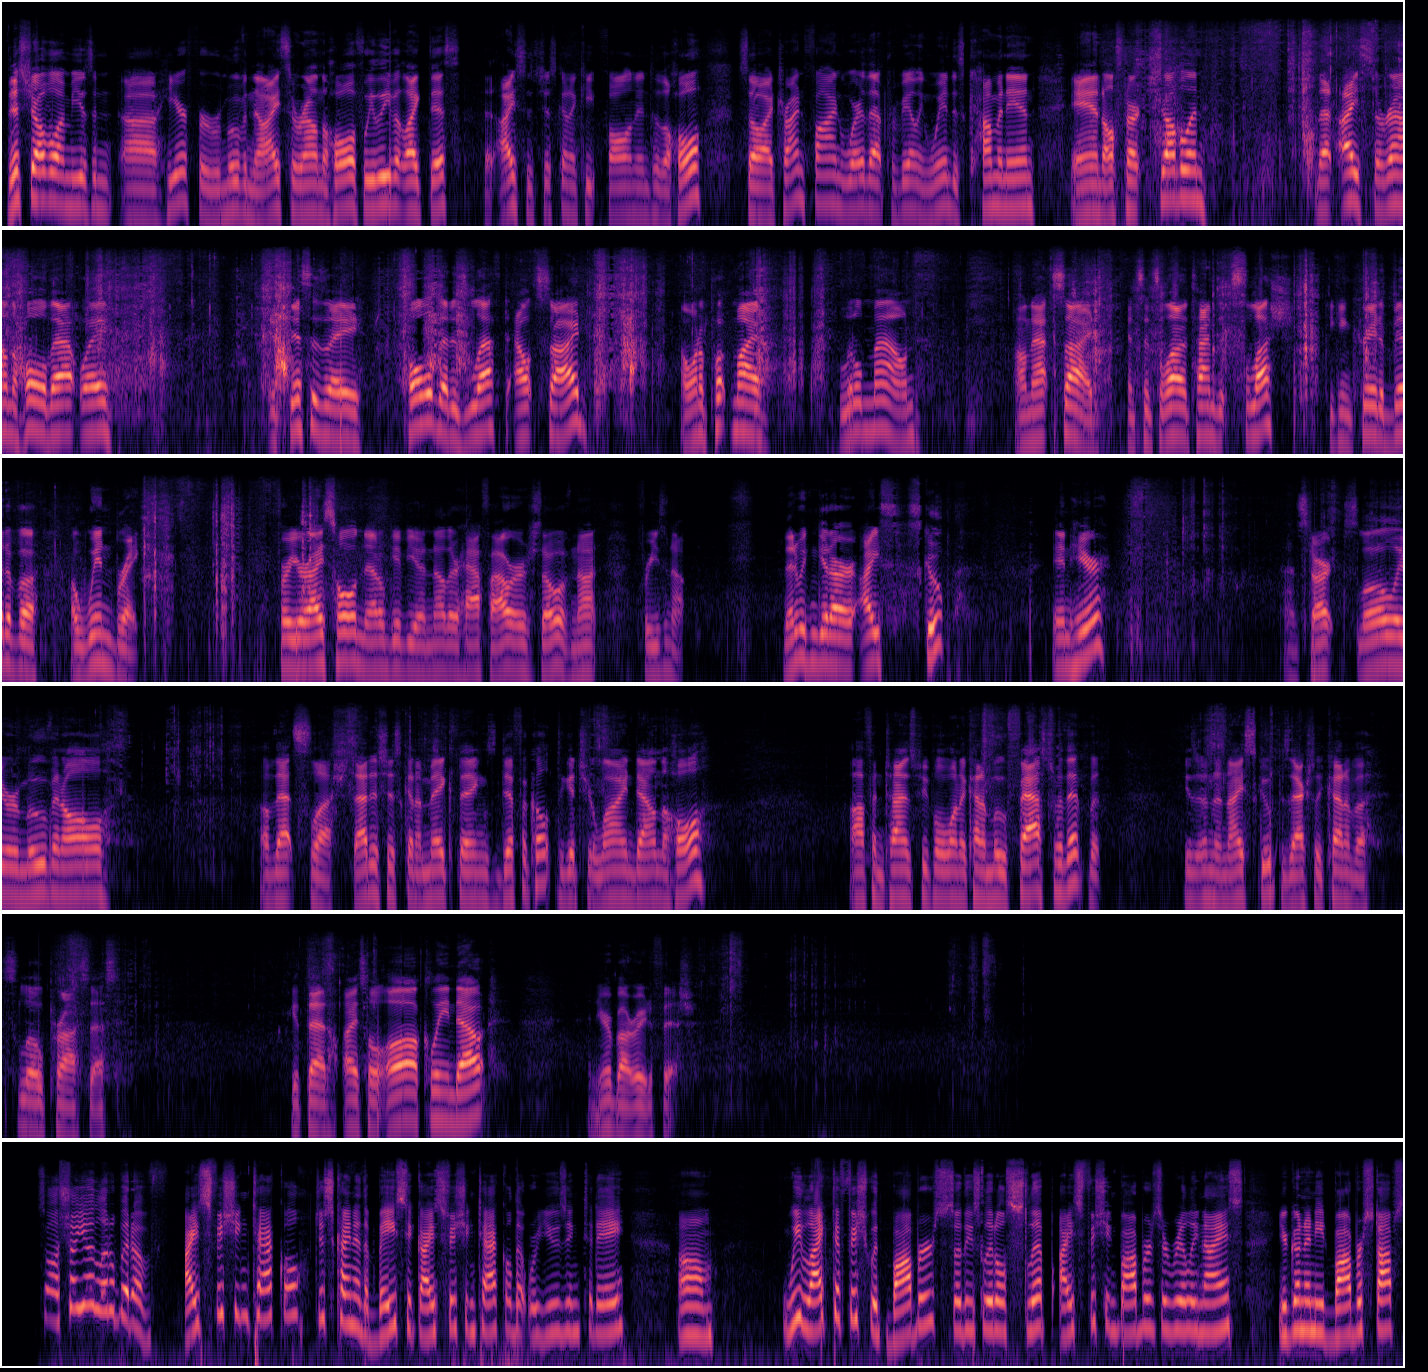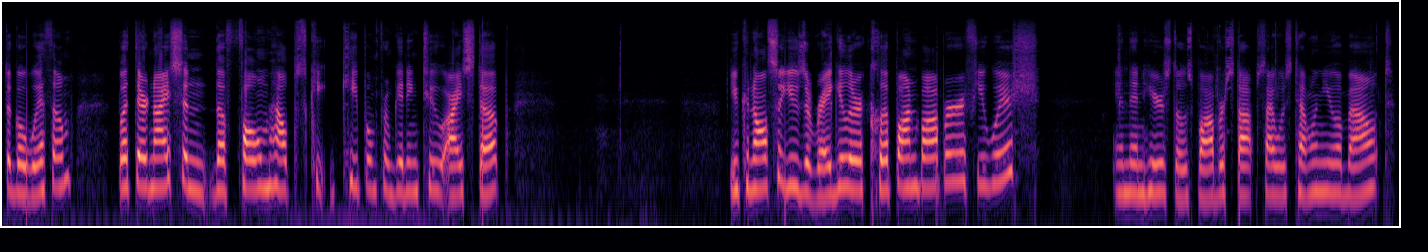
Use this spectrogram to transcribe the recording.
this shovel I'm using uh, here for removing the ice around the hole. If we leave it like this, that ice is just going to keep falling into the hole. So I try and find where that prevailing wind is coming in, and I'll start shoveling that ice around the hole that way. If this is a hole that is left outside, I want to put my little mound on that side. And since a lot of times it's slush, you can create a bit of a, a wind break for your ice hole and that'll give you another half hour or so of not freezing up. Then we can get our ice scoop in here and start slowly removing all of that slush. That is just going to make things difficult to get your line down the hole. Oftentimes people want to kind of move fast with it, but using a nice scoop is actually kind of a slow process. Get that ice hole all cleaned out and you're about ready to fish. So I'll show you a little bit of ice fishing tackle, just kind of the basic ice fishing tackle that we're using today. Um, we like to fish with bobbers, so these little slip ice fishing bobbers are really nice. You're going to need bobber stops to go with them, but they're nice and the foam helps keep, keep them from getting too iced up. You can also use a regular clip-on bobber if you wish. And then here's those bobber stops I was telling you about.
